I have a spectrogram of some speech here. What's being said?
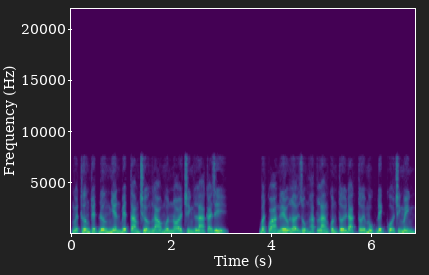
Nguyệt Thương Tuyết đương nhiên biết tam trưởng lão muốn nói chính là cái gì. Bất quá nếu lợi dụng hắc lang quân tới đạt tới mục đích của chính mình,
